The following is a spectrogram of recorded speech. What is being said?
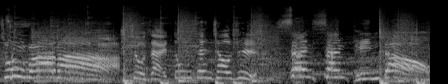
出发吧，就在东森超市三三频道。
